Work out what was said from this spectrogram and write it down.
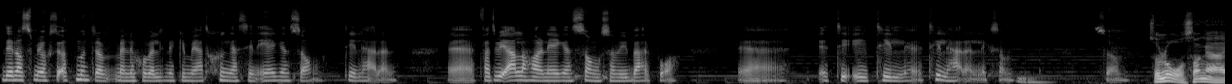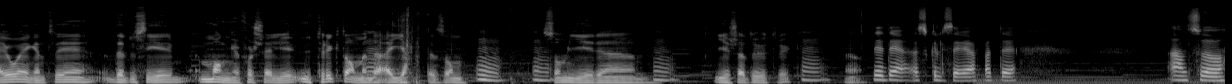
det är något som jag också uppmuntrar människor väldigt mycket med att sjunga sin egen sång till Herren. Eh, för att vi alla har en egen sång som vi bär på eh, till, till, till Herren. Liksom. Mm. Så. Så lovsång är ju egentligen det du säger, många olika uttryck då, men mm. det är hjärtat som, mm. Som ger, eh, ger sig ett uttryck. Ja. Det är det jag skulle säga. För att det, alltså,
